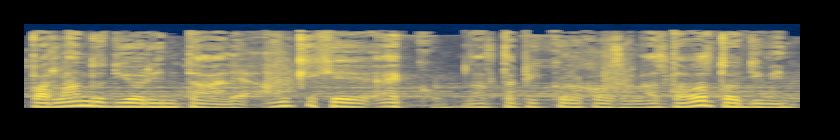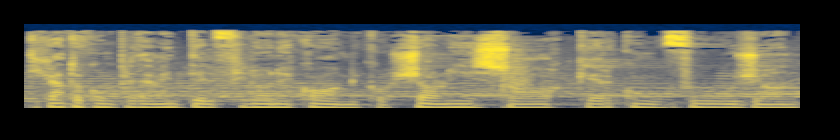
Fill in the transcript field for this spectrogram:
parlando di orientale, anche che, ecco, un'altra piccola cosa, l'altra volta ho dimenticato completamente il filone comico, Shaolin Soccer, Confusion,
